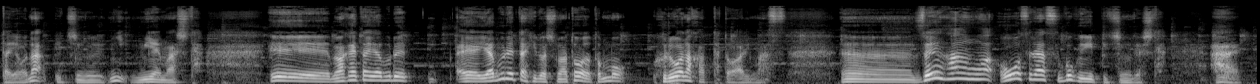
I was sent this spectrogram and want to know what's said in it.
たようなピッチングに見えました。えー、負けた敗れ、えー、敗れた広島等だとも振るわなかったとあります。うん、前半は大瀬良すごくいいピッチングでした。はい。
